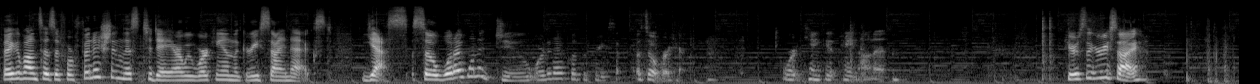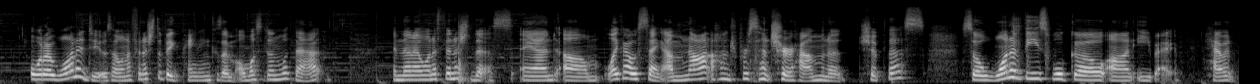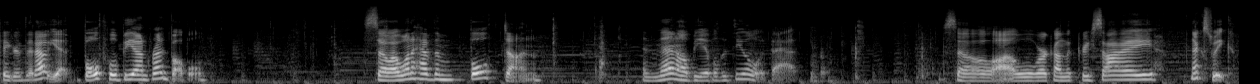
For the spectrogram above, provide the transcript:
Vagabond says, if we're finishing this today, are we working on the grisaille next? Yes. So what I want to do, where did I put the grisaille? It's over here. Where it can't get paint on it. Here's the grisaille. What I want to do is I want to finish the big painting because I'm almost done with that. And then I want to finish this. And um, like I was saying, I'm not 100% sure how I'm going to ship this. So one of these will go on eBay. Haven't figured that out yet. Both will be on Redbubble. So I want to have them both done. And then I'll be able to deal with that. So I will work on the grisaille next week.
